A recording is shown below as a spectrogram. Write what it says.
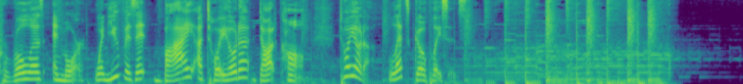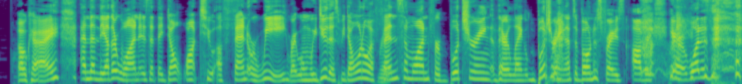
Corollas, and more when you visit buyatoyota.com. Toyota, let's go places. Okay. And then the other one is that they don't want to offend, or we, right? When we do this, we don't want to offend Right. someone for butchering their language. Butchering, that's a bonus phrase, Aubrey. Here, what is that?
